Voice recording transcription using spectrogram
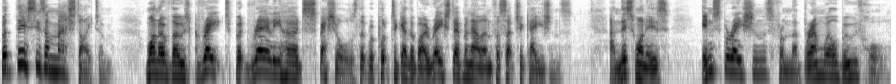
But this is a massed item, one of those great but rarely heard specials that were put together by Ray Steadman-Allen for such occasions. And this one is Inspirations from the Bramwell Booth Hall.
